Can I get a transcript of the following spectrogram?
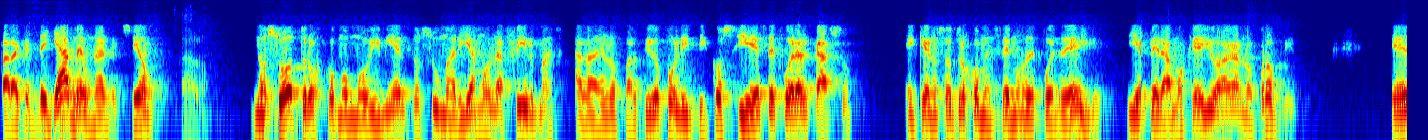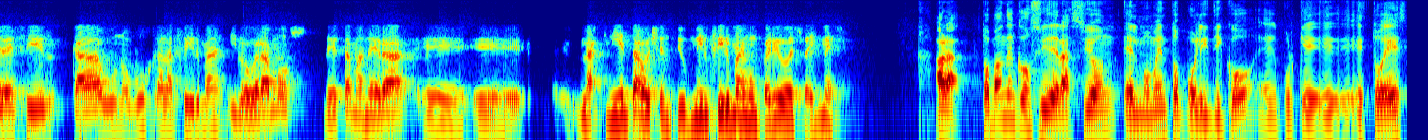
para que se llame una elección. Nosotros, como movimiento, sumaríamos las firmas a la de los partidos políticos si ese fuera el caso en que nosotros comencemos después de ellos. Y esperamos que ellos hagan lo propio. Es decir, cada uno busca la firma y logramos de esa manera eh, eh, las 581 mil firmas en un periodo de seis meses. Ahora, tomando en consideración el momento político, eh, porque esto es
